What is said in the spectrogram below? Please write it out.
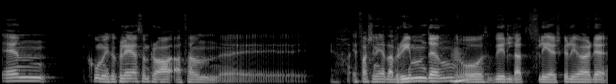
en komikerkollega som sa att han eh, är fascinerad av rymden och vill att fler skulle göra det.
